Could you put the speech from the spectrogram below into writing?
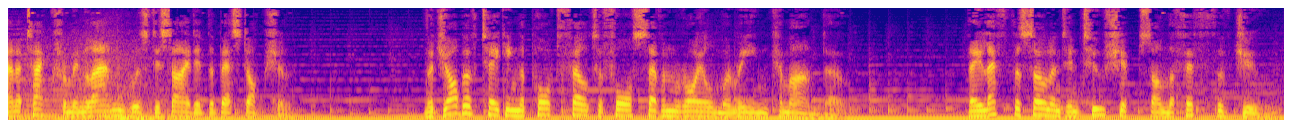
an attack from inland was decided the best option. The job of taking the port fell to 4-7 Royal Marine Commando. They left the Solent in two ships on the 5th of June.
